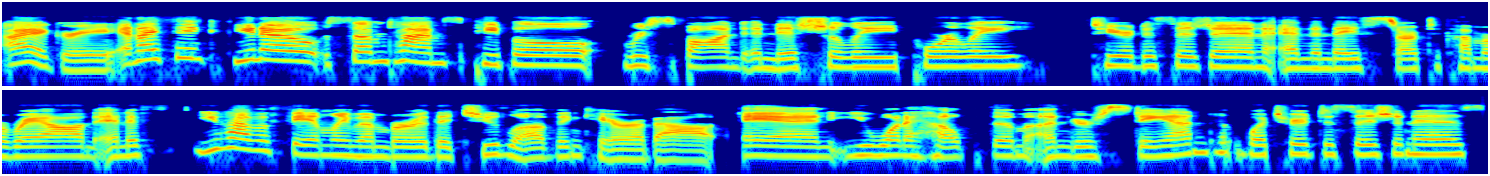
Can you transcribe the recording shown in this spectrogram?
I agree. And I think, you know, sometimes people respond initially poorly to your decision and then they start to come around. And if you have a family member that you love and care about and you want to help them understand what your decision is,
